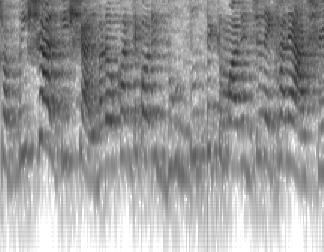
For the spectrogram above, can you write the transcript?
সব বিশাল বিশাল। মানে ওখান থেকে অনেক দূর দূর থেকে মানুষজন এখানে আসে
